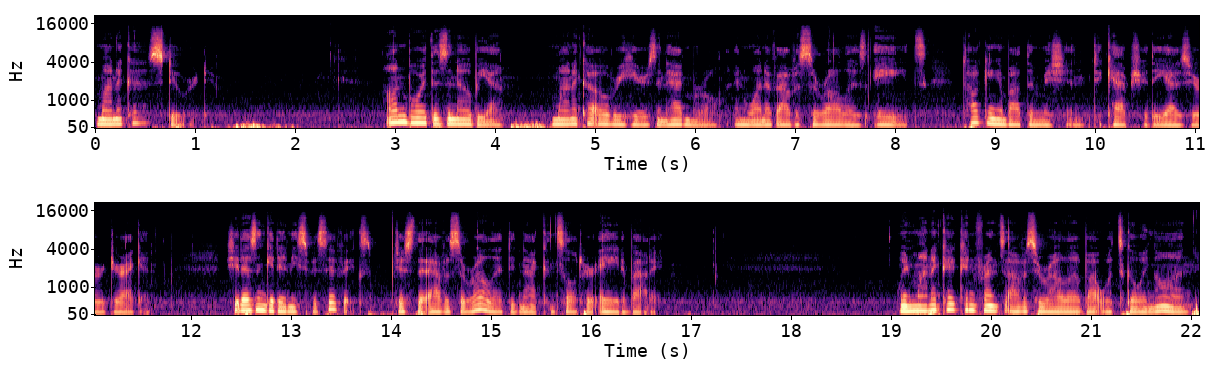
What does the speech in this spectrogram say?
Monica Stewart. On board the Zenobia, Monica overhears an admiral and one of Avasarala's aides talking about the mission to capture the Azure Dragon. She doesn't get any specifics, just that Avasarala did not consult her aide about it. When Monica confronts Avasarala about what's going on,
